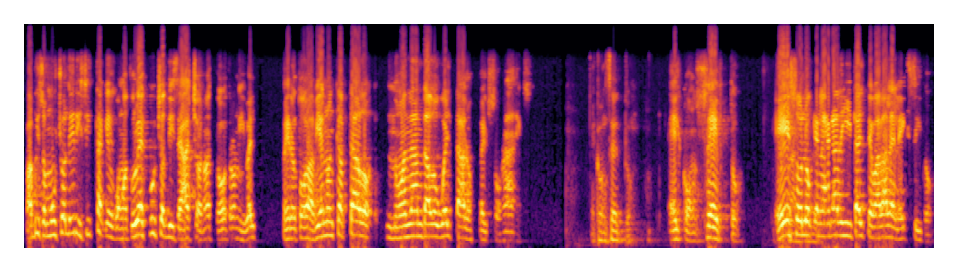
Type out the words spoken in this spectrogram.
Papi, son muchos liricistas que cuando tú lo escuchas dices, ah, no, esto es otro nivel. Pero todavía no han captado, no han dado vuelta a los personajes. El concepto. El concepto. Eso es lo que en la era digital te va a dar el éxito.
